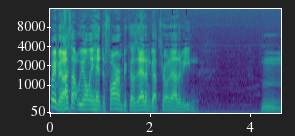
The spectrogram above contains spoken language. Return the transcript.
Wait a minute, I thought we only had to farm because Adam got thrown out of Eden. Hmm.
